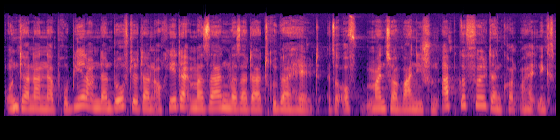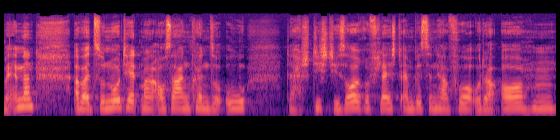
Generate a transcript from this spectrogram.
untereinander probieren. Und dann durfte dann auch jeder immer sagen, was er da drüber hält. Also oft, manchmal waren die schon abgefüllt, dann konnte man halt nichts mehr ändern. Aber zur Not hätte man auch sagen können, so, oh, da sticht die Säure vielleicht ein bisschen hervor oder oh, hm.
